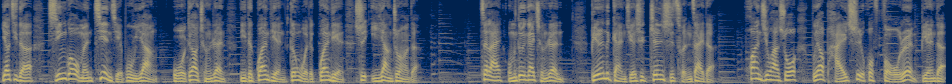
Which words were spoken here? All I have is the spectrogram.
要记得，尽管我们见解不一样。我都要承认，你的观点跟我的观点是一样重要的。再来，我们都应该承认，别人的感觉是真实存在的。换句话说，不要排斥或否认别人的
